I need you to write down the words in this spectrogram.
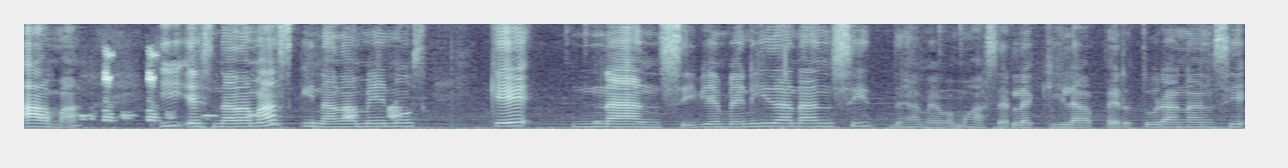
AMA y es nada más y nada menos que Nancy. Bienvenida Nancy. Déjame, vamos a hacerle aquí la apertura a Nancy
